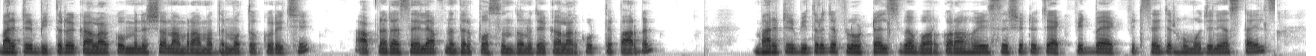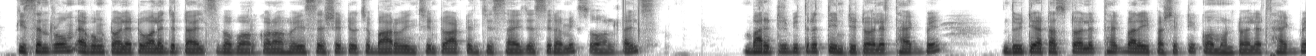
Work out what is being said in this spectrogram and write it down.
বাড়িটির ভিতরের কালার কম্বিনেশন আমরা আমাদের মতো করেছি। আপনারা চাইলে আপনাদের পছন্দ অনুযায়ী কালার করতে পারবেন। বাড়িটির ভিতরে যে ফ্লোর টাইলস ব্যবহার করা হয়েছে, সেটি হচ্ছে এক ফিট বা এক ফিট সাইজের হোমোজেনিয়াস টাইলস কিচেন রুম এবং টয়লেট ওয়ালে যে টাইলস ব্যবহার করা হয়েছে, সেটি হচ্ছে বারো ইঞ্চি ইন্টু আট ইঞ্চি সাইজের সিরামিক্স ওয়াল টাইলস বাড়িটির ভিতরে তিনটি টয়লেট থাকবে, দুইটি অ্যাটাচ টয়লেট থাকবে আর এই পাশে একটি কমন টয়লেট থাকবে।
